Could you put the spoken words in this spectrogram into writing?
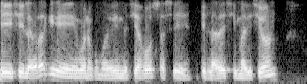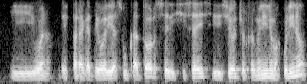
Sí, sí, la verdad que, bueno, como bien decías vos, hace, es la décima edición y bueno, es para categorías U14, 16 y 18, femenino y masculino,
